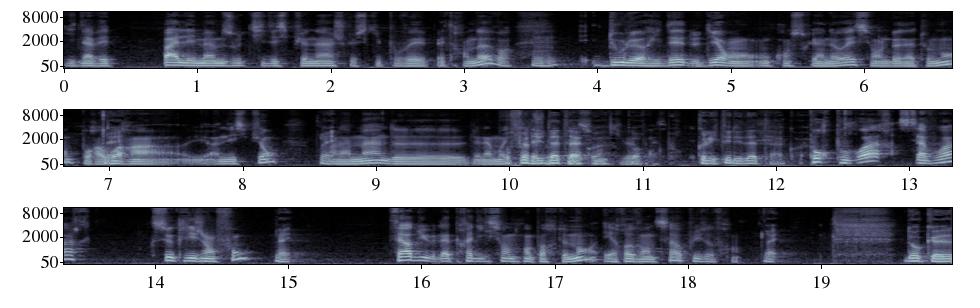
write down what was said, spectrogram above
ils n'avaient pas les mêmes outils d'espionnage que ce qu'ils pouvaient mettre en œuvre. Mhm. D'où leur idée de dire on, construit un OS et on le donne à tout le monde pour avoir un, espion dans la main de, la moitié pour faire du data, Pour, collecter des data. Quoi. Pour pouvoir savoir ce que les gens font, faire du, la prédiction de comportement et revendre ça au plus offrant. Donc, euh,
